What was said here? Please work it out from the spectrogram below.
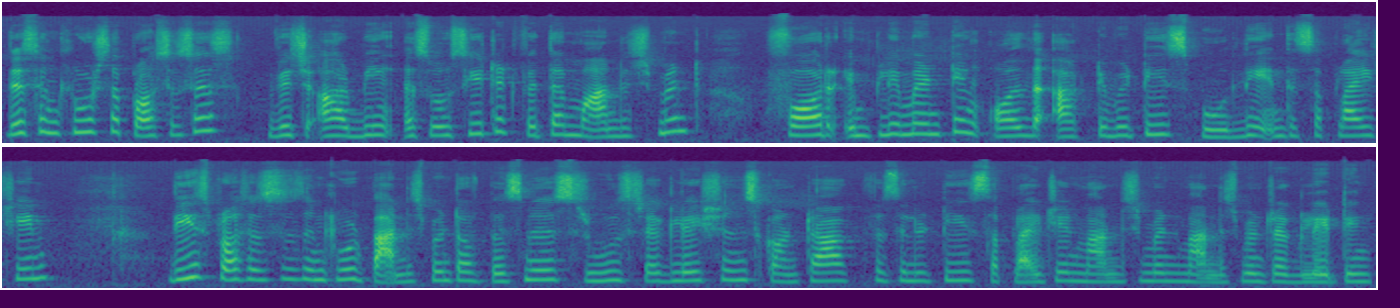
This includes the processes which are being associated with the management for implementing all the activities smoothly in the supply chain. These processes include management of business, rules, regulations, contract facilities, supply chain management, management regulating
